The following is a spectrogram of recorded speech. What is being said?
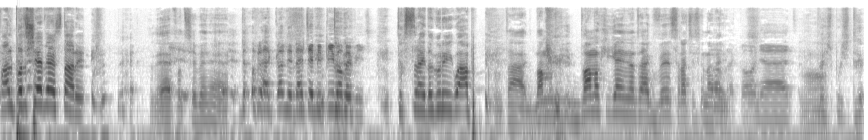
Fal pod siebie, stary. Nie, pod siebie nie. Dobra, koniec, dajcie mi piwo wypić. To straj do góry i łap. No Tak, dbam, dbam o higienę, no to jak wy sracie się na ryj. Dobra, koniec. No. Weź puść ty.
